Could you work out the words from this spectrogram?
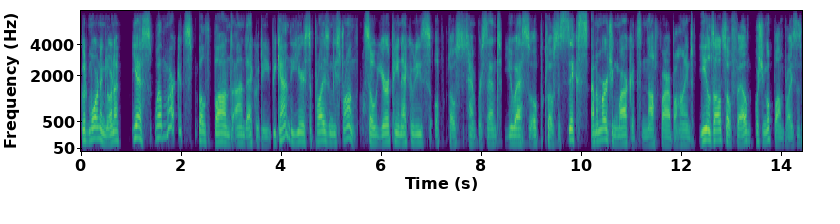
Good morning, Lorna. Yes, well, markets, both bond and equity, began the year surprisingly strong. So, European equities up close to 10%, US up close to 6 and emerging markets not far behind. Yields also fell, pushing up bond prices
